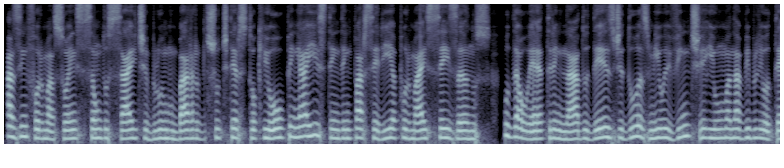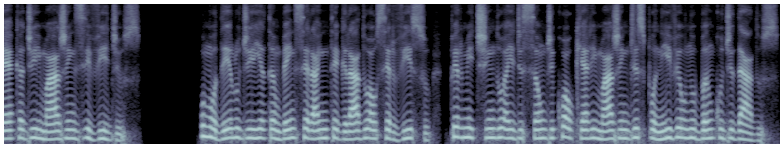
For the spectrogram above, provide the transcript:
As informações são do site Bloomberg Shutterstock e OpenAI estendem parceria por mais seis anos. O DAO é treinado desde 2021 na biblioteca de imagens e vídeos. O modelo de IA também será integrado ao serviço, permitindo a edição de qualquer imagem disponível no banco de dados.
